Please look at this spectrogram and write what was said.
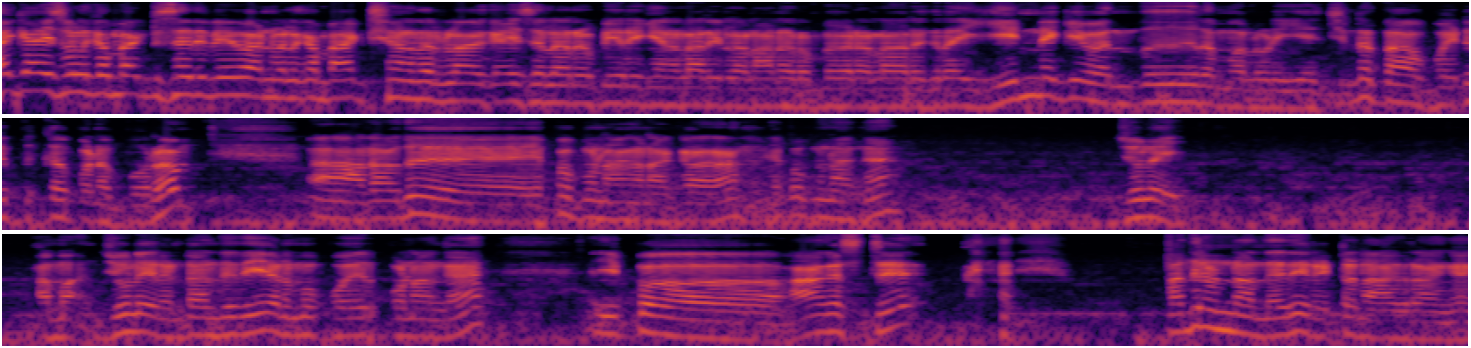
Hi guys welcome back to Sathi wave and welcome back to another vlog. Guys எல்லோரும் எப்படி இருக்கீங்க? நல்லா இருக்கலாம் நானும் ரொம்பவே நல்லா இருக்கிறேன். இன்றைக்கி வந்து நம்மளுடைய சின்னத்தாவை போயிட்டு பிக்கப் பண்ண போகிறோம் அதாவது எப்போ போனாங்கனாக்கா எப்போ போனாங்க? ஜூலை. ஆமாம் ஜூலை ரெண்டாம் தேதியே நம்ம போயிரு போனாங்க. இப்போ ஆகஸ்ட்டு பதினொன்றாம் தேதி ரிட்டர்ன் ஆகுறாங்க.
